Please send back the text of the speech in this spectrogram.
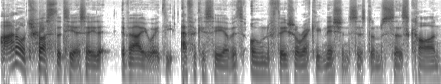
I don't trust the TSA to evaluate the efficacy of its own facial recognition systems, says Cahn.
